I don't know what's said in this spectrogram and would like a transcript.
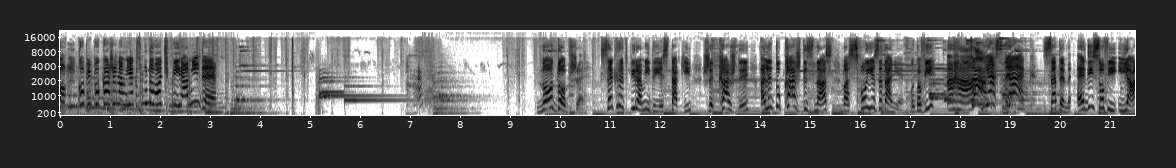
Szybko! Kobi pokaże nam, jak zbudować piramidę! No dobrze. Sekret piramidy jest taki, że każdy, ale to każdy z nas ma swoje zadanie. Gotowi? Aha. Tak, jasne! Tak! Zatem Eddie, Sophie i ja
